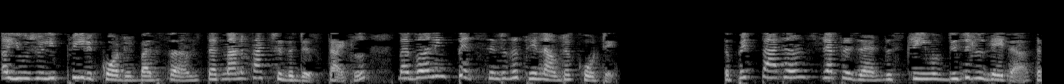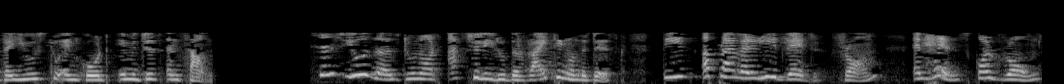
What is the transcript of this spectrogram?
are usually pre-recorded by the firms that manufacture the disk title by burning pits into the thin outer coating. The pit patterns represent the stream of digital data that are used to encode images and sound. Since users do not actually do the writing on the disk, these are primarily read from and hence called ROMs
